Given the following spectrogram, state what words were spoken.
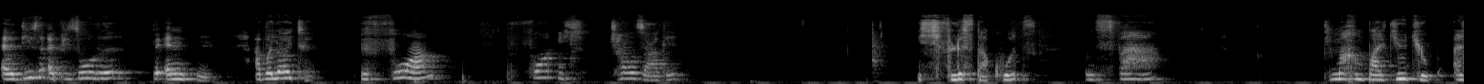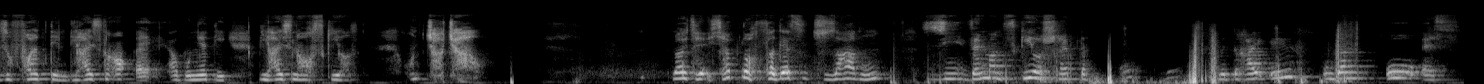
äh, diese Episode beenden. Aber Leute, bevor, bevor ich Ciao sage, ich flüster kurz. Und zwar, die machen bald YouTube. Also folgt denen. Die heißen auch, äh, abonniert die. Die heißen auch Skios. Und ciao, ciao. Leute, ich habe noch vergessen zu sagen, sie, wenn man Skios schreibt, das mit drei E's und dann OS.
